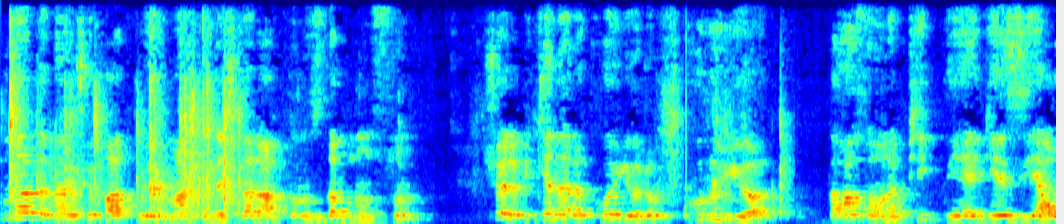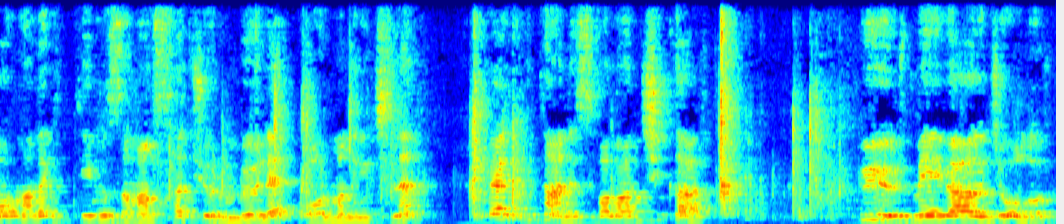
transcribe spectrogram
Bunları da ben çöpe atmıyorum arkadaşlar. Aklınızda bulunsun. Şöyle bir kenara koyuyorum. Kuruyor. Daha sonra pikniğe, geziye, ormana gittiğimiz zaman saçıyorum böyle ormanın içine. Belki bir tanesi falan çıkar. Büyür, meyve ağacı olur.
